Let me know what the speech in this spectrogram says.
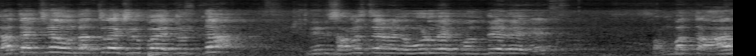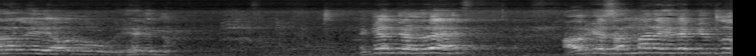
ತಕ್ಷಣ ಒಂದು ಹತ್ತು ಲಕ್ಷ ರೂಪಾಯಿ ದುಡ್ಡನ್ನ ನಿನ್ನ ಮೇಲೆ ಹೂಡಬೇಕು ಅಂತೇಳಿ ತೊಂಬತ್ತಾರರಲ್ಲಿ ಅವರು ಹೇಳಿದ್ದು. ಯಾಕೆ ಅಂತ ಹೇಳಿದ್ರೆ ಅವ್ರಿಗೆ ಸನ್ಮಾನ ಇದಕ್ಕಿಂತಲೂ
